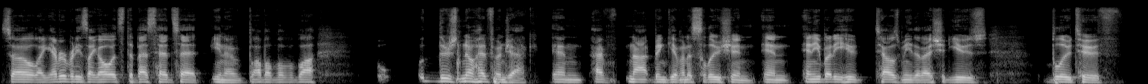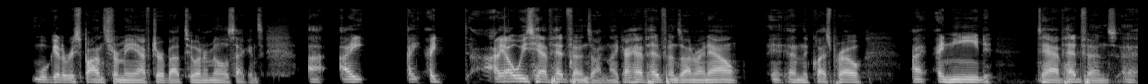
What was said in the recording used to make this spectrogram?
so like everybody's like, oh, it's the best headset, you know, blah blah blah blah blah. There's no headphone jack, and I've not been given a solution. And anybody who tells me that I should use Bluetooth, will get a response from me after about 200 milliseconds. Uh, I, I, I, I always have headphones on. Like I have headphones on right now and the Quest Pro. I, I need to have headphones. Uh,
